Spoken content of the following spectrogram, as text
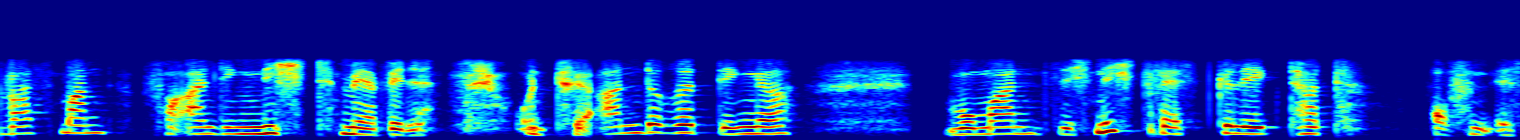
was man vor allen Dingen nicht mehr will. Und für andere Dinge, wo man sich nicht festgelegt hat, offen ist.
